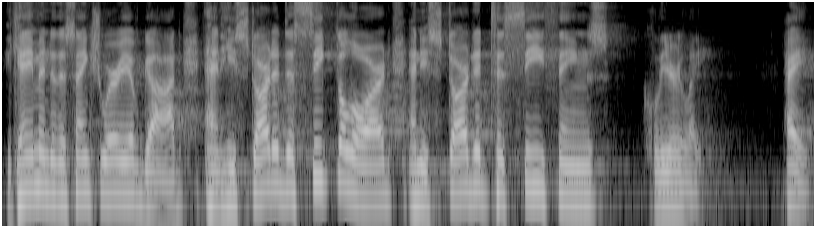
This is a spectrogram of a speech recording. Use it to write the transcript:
He came into the sanctuary of God and he started to seek the Lord and he started to see things clearly. Hey,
